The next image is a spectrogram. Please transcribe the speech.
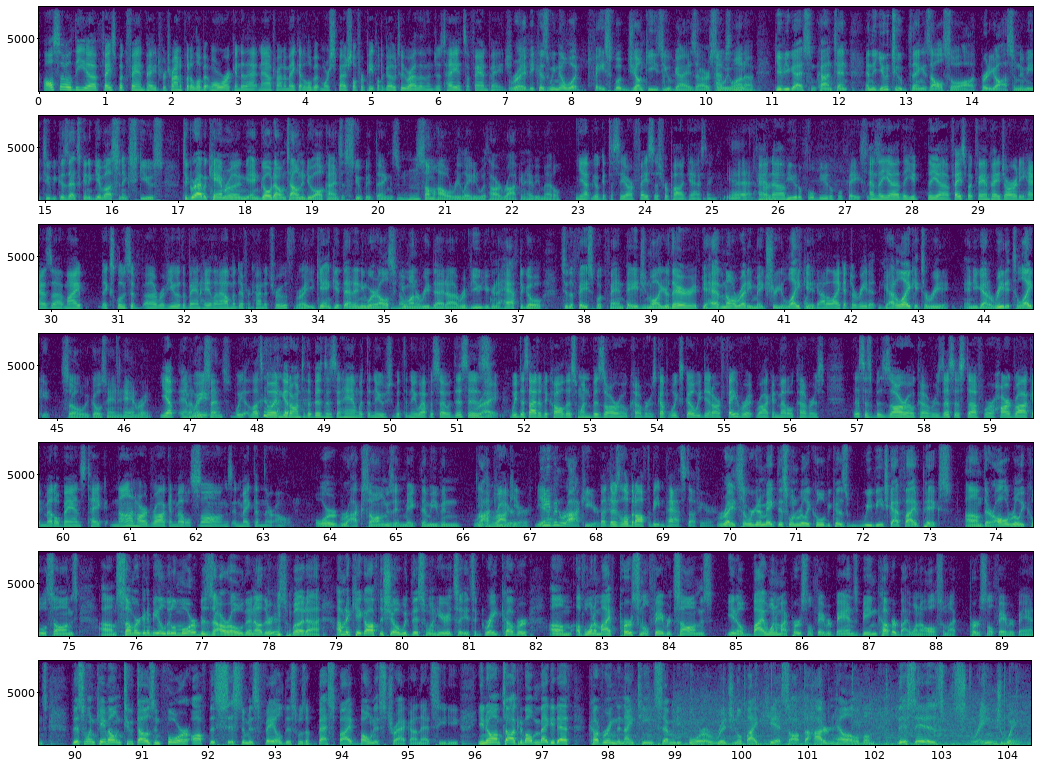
also the uh, Facebook fan page. We're trying to put a little bit more work into that now, trying to make it a little bit more special for people to go to, rather than just hey, it's a fan page. Right, because we know what Facebook junkies you guys are, so we want to give you guys some content. And the YouTube thing is also pretty awesome to me too, because that's going to give us an excuse to grab a camera and, and go downtown and do all kinds of stupid things Mm-hmm. somehow related with hard rock and heavy metal. Yep, you'll get to see our faces for podcasting. Yeah, And, our um, beautiful, beautiful faces. And the uh, the the uh, Facebook fan page already has uh, my exclusive uh, review of the Van Halen album, A Different Kind of Truth. Right, you can't get that anywhere else. If you want to read that uh, review, you're going to have to go to the Facebook fan page. And while you're there, if you haven't already, make sure you like Well, it. you gotta like it to read it. You gotta like it to read it, and you gotta read it to like it. So it goes hand in hand, right? Yep, and That we, makes sense. We let's go ahead and get on to the business at hand with the new with the new episode. This is Right. we decided to call this one Bizarro covers. A couple weeks ago, we did our favorite rock and metal covers. This is Bizarro covers. This is stuff where hard rock and metal bands take non-hard rock and metal songs and make them their own. Or rock songs and make them even rockier, rockier, yeah. even rockier. But there's a little bit off the beaten path stuff here. Right. So we're gonna make this one really cool because we've each got five picks. Um, they're all really cool songs. Um, some are going to be a little more bizarro than others, but uh, I'm going to kick off the show with this one here. It's a it's a great cover um, of one of my personal favorite songs. You know, by one of my personal favorite bands, being covered by one of also my personal favorite bands. This one came out in 2004 off The System Has Failed. This was a Best Buy bonus track on that CD. You know, I'm talking about Megadeth covering the 1974 original by Kiss off the Hotter Than Hell album. This is Strange Ways.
